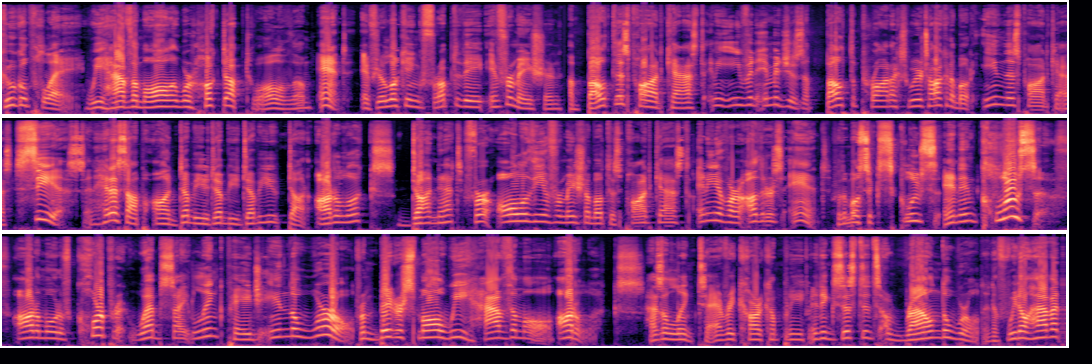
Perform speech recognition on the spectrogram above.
Google Play. We have them all and we're hooked up to all of them. And if you're looking for up to date information about this podcast and even images about the products we're talking about in this podcast, see us and hit us up on www.autolux.net for all of the information about this podcast, any of our others, and for the most exclusive and inclusive automotive corporate website link page in the world. From big or small, we have them all. Autolux has a link to every car company in existence around the world, and if we don't have it,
